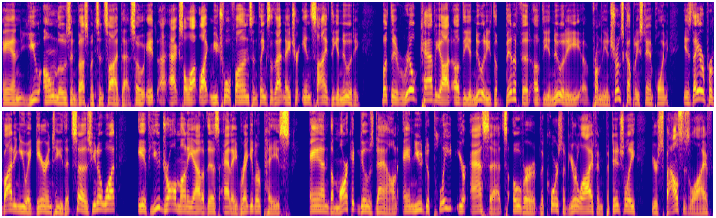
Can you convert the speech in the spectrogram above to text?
and you own those investments inside that. So it uh, acts a lot like mutual funds and things of that nature inside the annuity. But the real caveat of the annuity the benefit of the annuity uh, from the insurance company standpoint is they are providing you a guarantee that says you know what? If you draw money out of this at a regular pace and the market goes down and you deplete your assets over the course of your life and potentially your spouse's life,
